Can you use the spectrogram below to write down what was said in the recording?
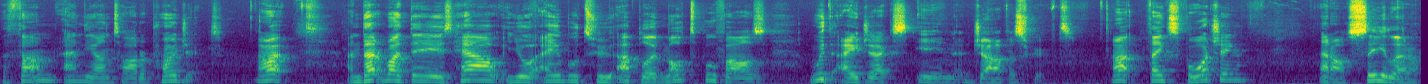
the thumb and the untitled project. All right, and that right there is how you're able to upload multiple files with Ajax in JavaScript. Alright, thanks for watching, and I'll see you later.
